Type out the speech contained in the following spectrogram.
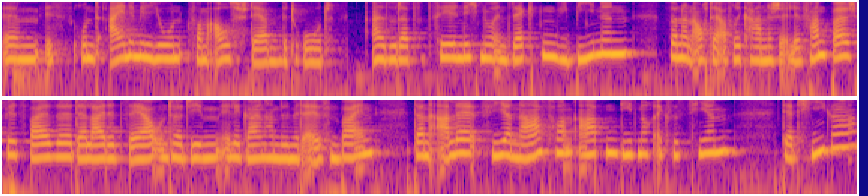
ähm, ist rund eine Million vom Aussterben bedroht. Also dazu zählen nicht nur Insekten wie Bienen, sondern auch der afrikanische Elefant beispielsweise, der leidet sehr unter dem illegalen Handel mit Elfenbein. Dann alle vier Nashornarten, die noch existieren. Der Tiger,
